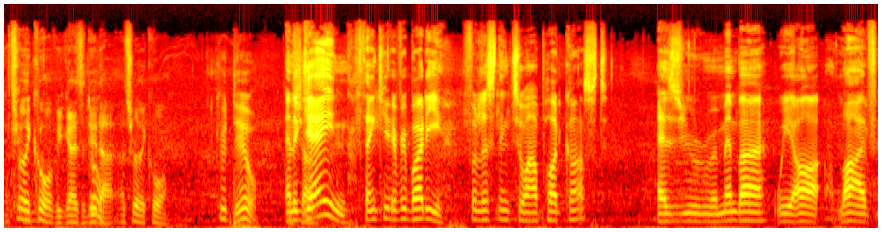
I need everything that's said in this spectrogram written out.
That's really cool of you guys to do Cool. that. That's really cool. Good deal. And Good again, thank you everybody for listening to our podcast. As you remember, we are live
